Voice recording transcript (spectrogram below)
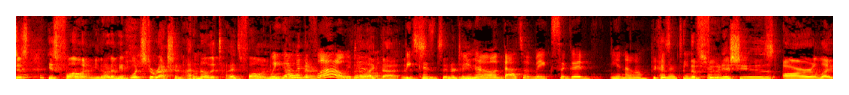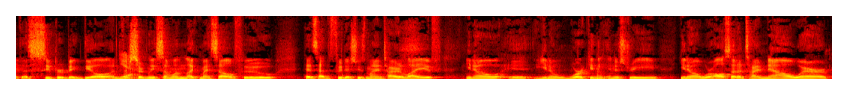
He's just he's flowing. You know what I mean? Which direction? I don't know. The tide's flowing. We We're go going with the there. flow. And I like that. It's, Because it's entertaining. You know, that's what makes a good, you know, because entertaining the show. food issues are like a super big deal and Yeah. for certainly someone like myself who has had food issues my entire life you know it, you know work in the industry you know we're also at a time now where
